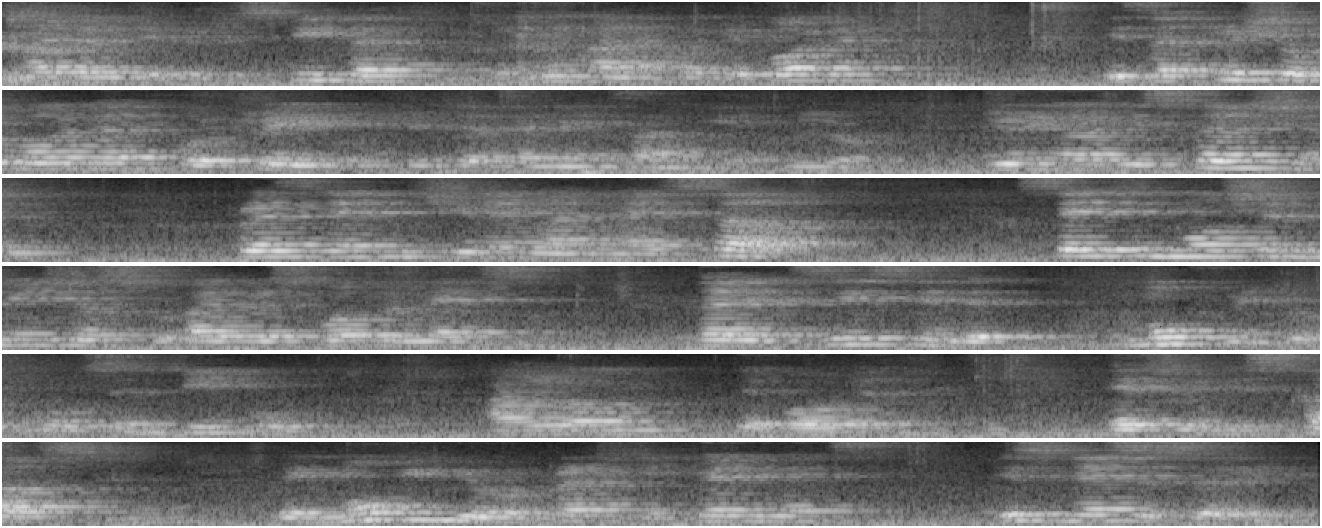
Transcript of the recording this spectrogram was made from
Madam Deputy Speaker, Tunduma Nakonde border is a crucial border for trade between Tanzania and Zambia. During our discussion, President Chilema and myself set in motion measures to address bottlenecks that exist in the movement of goods and people along the border. As we discussed, removing bureaucratic impediments is necessary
